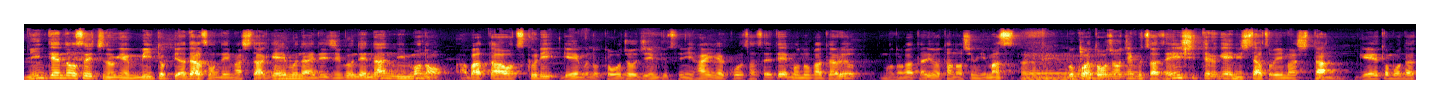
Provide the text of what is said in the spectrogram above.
任天堂スイッチのゲームミートピアで遊んでいました。ゲーム内で自分で何人ものアバターを作りゲームの登場人物に配役をさせて物語を物語を楽しみます。僕は登場人物は全員知ってるゲームにして遊びました、ゲートモだ、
